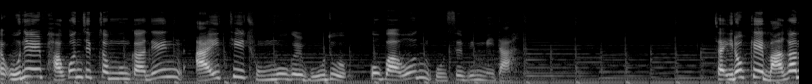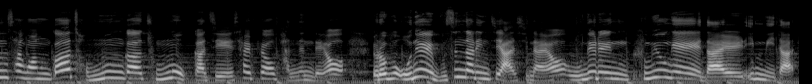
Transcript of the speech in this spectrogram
자, 오늘 박원집 전문가는 IT 종목을 모두 꼽아온 모습입니다. 자, 이렇게 마감 상황과 전문가 종목까지 살펴봤는데요. 여러분, 오늘 무슨 날인지 아시나요? 오늘은 금융의 날입니다.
